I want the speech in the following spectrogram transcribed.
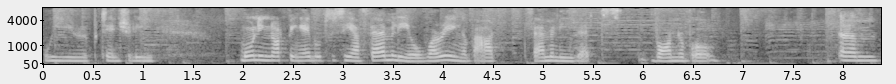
We're potentially mourning not being able to see our family or worrying about family that's vulnerable. Um,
